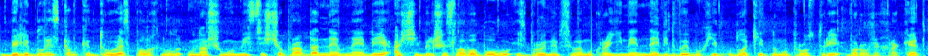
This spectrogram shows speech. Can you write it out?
Білі блискавки вдруге спалахнули у нашому місті, щоправда, не в небі, а ще більше, слава Богу, і Збройним силам України не від вибухів у блакитному просторі ворожих ракет.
